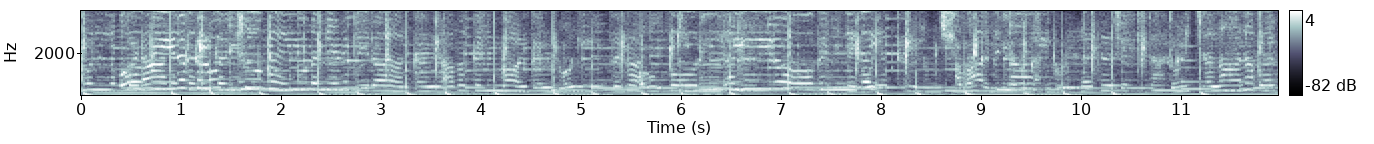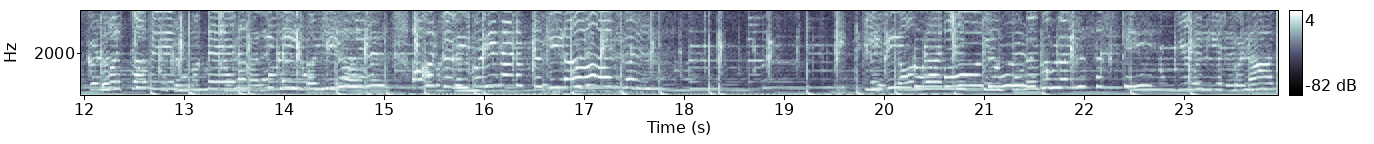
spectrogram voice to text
சொல்லப்படாதீர்கள் ஒற்றுமையுடன் எழுகிறார்கள். அவர்களின் வாழ்கள் ஒளியில் பிரகாசிக்கிறது ஹீரோவின் இதயத்திலும் ஷிமாஸின் உள்ளது துணிச்சலானவர்கள் தாக்குகள் மலைகள் வழியாக அவர்களை வழி சக்தி எழுதப்படாத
